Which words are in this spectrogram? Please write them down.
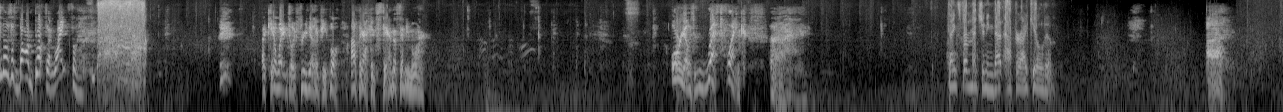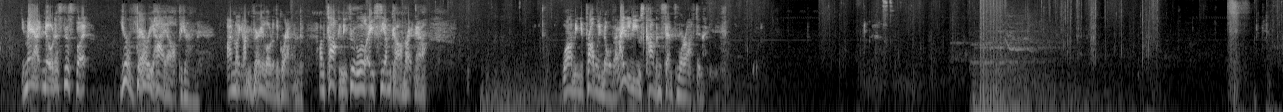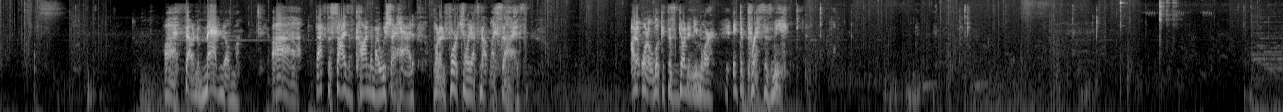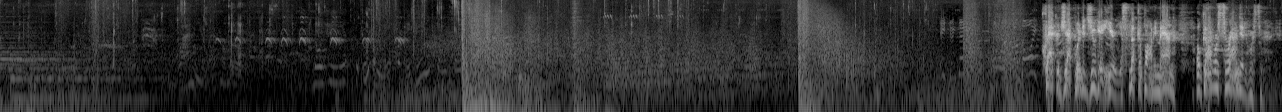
So there was this bar in Brooklyn, right? So I can't wait until we free the other people. I don't think I can stand this anymore. Oreo's west flank. Uh, Thanks for mentioning that after I killed him. uh, you may not notice this, but you're very high up. You're, I'm like, I'm very low to the ground. I'm talking to you through the little ACM com right now. Well, I mean, you probably know that. I need to use common sense more often. Ah, I found a magnum. Ah, that's the size of condom I wish I had, but unfortunately that's not my size. I don't want to look at this gun anymore. It depresses me. Cracker Jack, when did you get here? You snuck up on me, man. Oh god, we're surrounded. We're surrounded.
